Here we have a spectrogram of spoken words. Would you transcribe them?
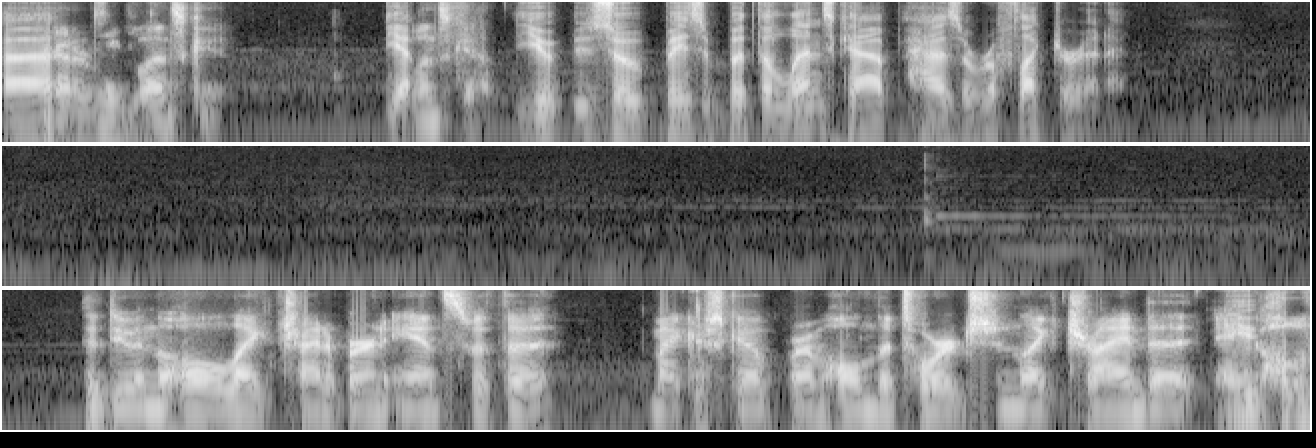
I Uh, gotta remove lens cap. Yep. Lens cap. you so basic, but the lens cap has a reflector in it. To doing the whole like trying to burn ants with the microscope where I'm holding the torch and like trying to angle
